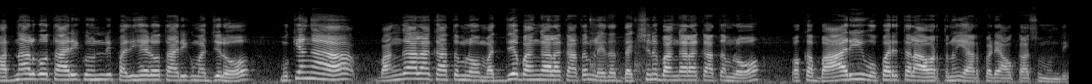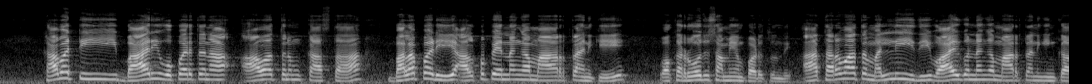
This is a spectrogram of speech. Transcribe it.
పద్నాలుగో తారీఖు నుండి పదిహేడో తారీఖు మధ్యలో ముఖ్యంగా బంగాళాఖాతంలో మధ్య బంగాళాఖాతం లేదా దక్షిణ బంగాళాఖాతంలో ఒక భారీ ఉపరితల ఆవర్తనం ఏర్పడే అవకాశం ఉంది. కాబట్టి ఈ భారీ ఉపరితల ఆవర్తనం కాస్త బలపడి అల్పపీడనంగా మారటానికి ఒక రోజు సమయం పడుతుంది. ఆ తర్వాత మళ్ళీ ఇది వాయుగుండంగా మారటానికి ఇంకా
